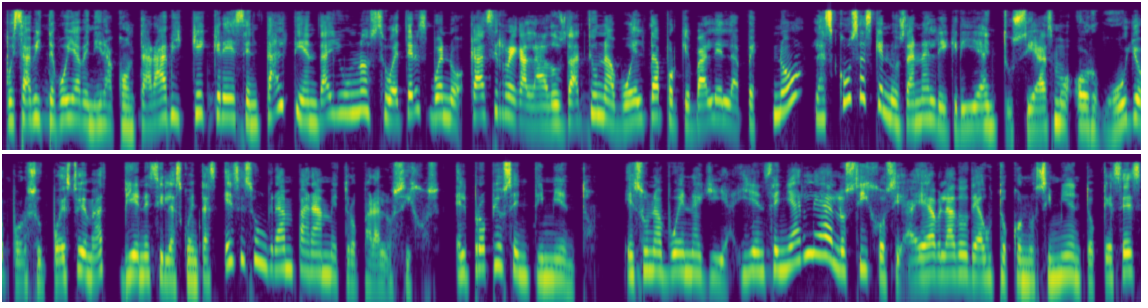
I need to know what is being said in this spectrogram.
pues Abby, te voy a venir a contar. Abby, ¿qué crees? En tal tienda hay unos suéteres, bueno, casi regalados. Date una vuelta porque vale la pena. No, las cosas que nos dan alegría, entusiasmo, orgullo, por supuesto, y demás, vienes y las cuentas. Ese es un gran parámetro para los hijos. El propio sentimiento es una buena guía y enseñarle a los hijos, y he hablado de autoconocimiento, que esa es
